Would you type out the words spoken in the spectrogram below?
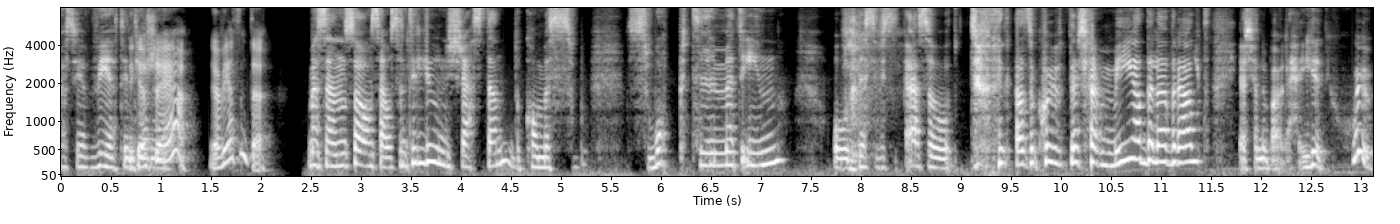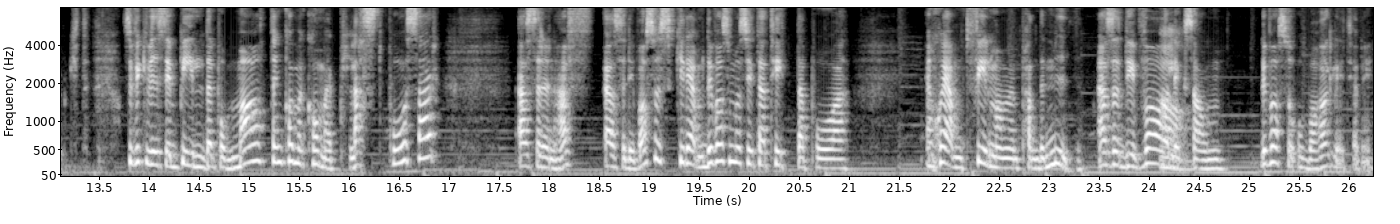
Alltså jag vet Det inte. kanske är. Jag vet inte. Men sen sa hon så här, och sen till lunchrasten, då kommer sw- swap-teamet in och alltså, alltså skjuter så här medel överallt. Jag kände bara, det här är helt sjukt. Så fick vi se bilder på maten kommer komma i plastpåsar. Alltså, den här, alltså det var så skrämmande. Det var som att sitta och titta på en skämtfilm om en pandemi. Alltså det var Ja. liksom, det var så obehagligt. Jenny.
